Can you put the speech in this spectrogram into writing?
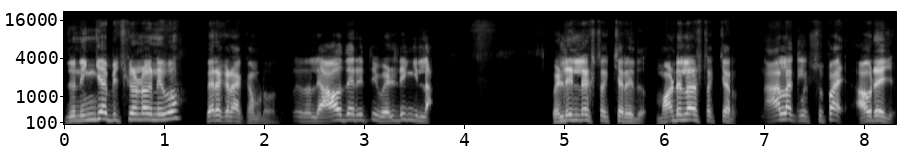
ಇದು ಹಿಂಗೆ ಬಿಚ್ಕೊಂಡೋಗಿ ನೀವು ಬೇರೆ ಕಡೆ ಹಾಕೊಂಡ್ಬಿಡ್ಬೋದು ಇದರಲ್ಲಿ ಯಾವುದೇ ರೀತಿ ವೆಲ್ಡಿಂಗ್ ಇಲ್ಲ. ವೆಲ್ಡಿಂಗ್ ಲೆಗ್ ಸ್ಟ್ರಕ್ಚರ್ ಇದು. ಮಾಡ್ಯುಲರ್ ಸ್ಟ್ರಕ್ಚರ್ ನಾಲ್ಕು ಲಕ್ಷ ರೂಪಾಯಿ ಅವರೇಜು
